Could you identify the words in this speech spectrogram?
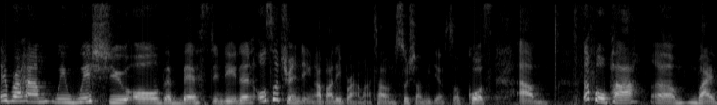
Abraham, we wish you all the best indeed. And also trending about Abraham Attah on social media. So, of course, um, the faux pas um, by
